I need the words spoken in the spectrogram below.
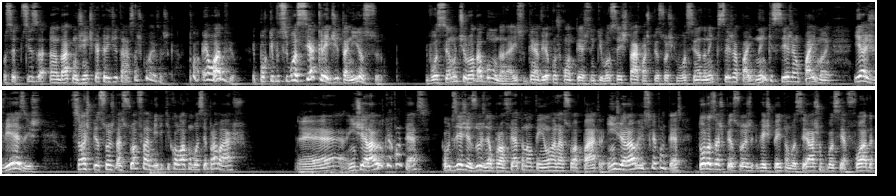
Você precisa andar com gente que acredita nessas coisas, cara. Pô, é óbvio. Porque se você acredita nisso, você não tirou da bunda, né? Isso tem a ver com os contextos em que você está, com as pessoas que você anda, nem que seja pai, nem que sejam pai e mãe. E às vezes são as pessoas da sua família que colocam você para baixo. É, em geral é o que acontece. Como dizia Jesus, né, o profeta não tem honra na sua pátria. Em geral é isso que acontece. Todas as pessoas respeitam você, acham que você é foda,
